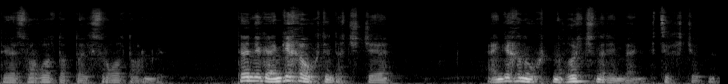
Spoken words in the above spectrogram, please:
тэгээд сургуульд одоо их сургуульд орно гэд. Тэгээ нэг ангийнхаа хүүхдэнд очижээ. Ангийнх нь хүүхд нь хуульч нар юм байна. Эцэг эхчүүд нь.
